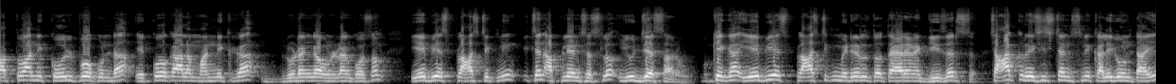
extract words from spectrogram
తత్వాన్ని కోల్పోకుండా ఎక్కువ కాలం మన్నికగా దృఢంగా ఉండడం కోసం ఏబిఎస్ ప్లాస్టిక్ని కిచెన్ అప్లయన్సెస్లో యూజ్ చేస్తారు. ముఖ్యంగా ఏబిఎస్ ప్లాస్టిక్ మెటీరియల్తో తయారైన గీజర్స్ షాక్ రెసిస్టెన్స్ని కలిగి ఉంటాయి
